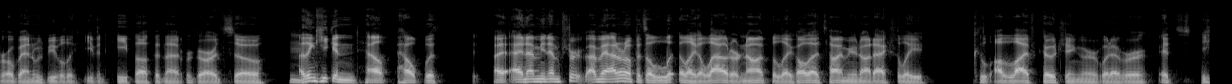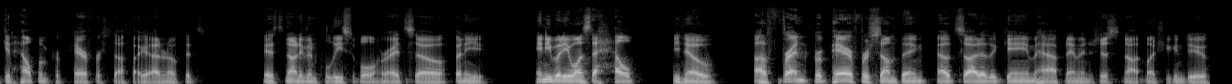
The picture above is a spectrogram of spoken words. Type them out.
RobbaN would be able to even keep up in that regard. So Hmm. I think he can help help with. I, and I mean, I'm sure. I mean, I don't know if it's a li- like allowed or not, but like all that time, you're not actually a live coaching or whatever. It's he can help him prepare for stuff. I, I don't know if it's it's not even policeable, right? So if any anybody wants to help, you know, a friend prepare for something outside of the game happening, I mean, it's just not much you can do.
